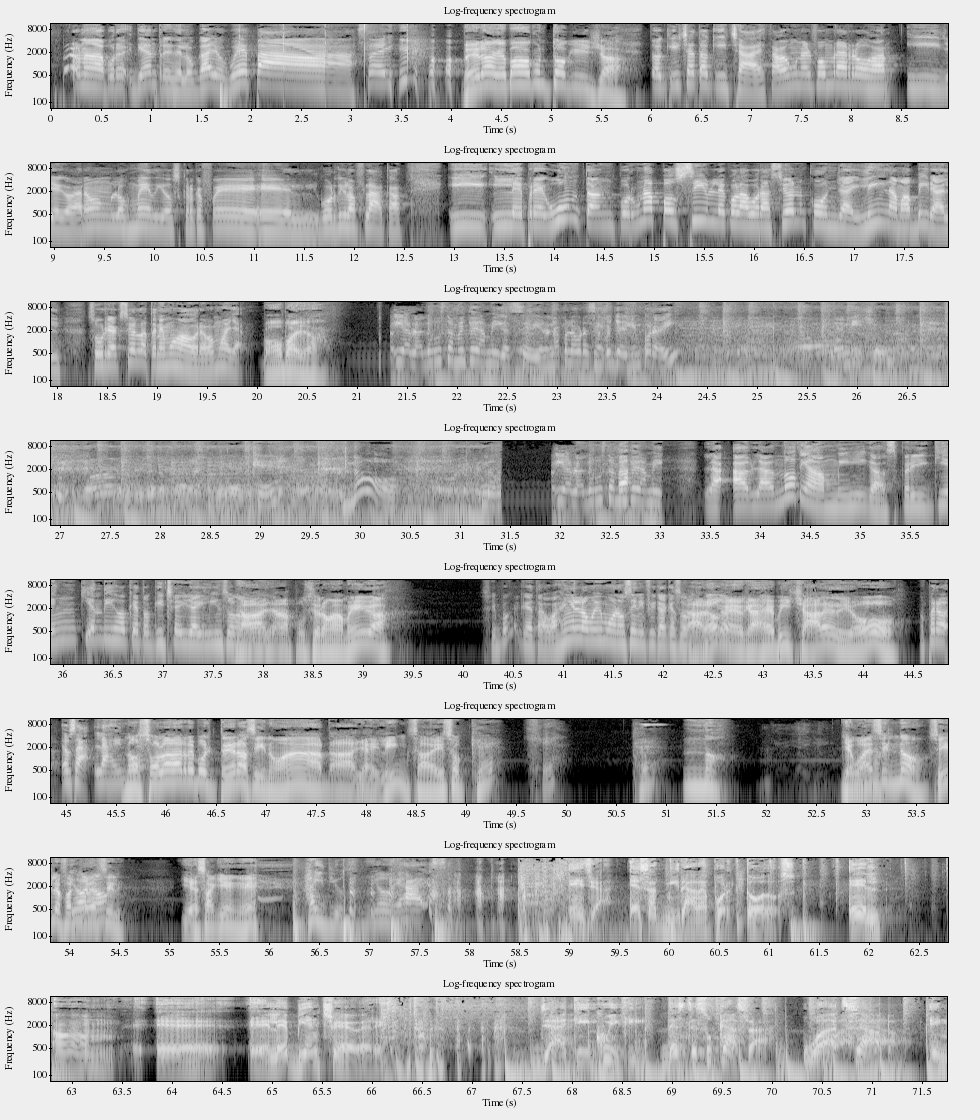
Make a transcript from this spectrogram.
Pero nada, por el día entre de los gallos, ¡huepa! Seguimos. Mira, ¿qué pasó con Toquicha? Toquicha, Toquicha, estaba en una alfombra roja y llegaron los medios, creo que fue el gordo y la flaca, y le preguntan por una posible colaboración con Yailin, la más viral. Su reacción la tenemos ahora, vamos allá. Vamos para allá. Y hablando justamente de amigas, ¿se viene una colaboración con Yailin por ahí? ¿Le han dicho? ¿Qué? No. No. Y hablando justamente de amigas. La, hablando de amigas, pero ¿y quién, quién dijo que Toquicha y Yailin son Ya, amigas? ya las pusieron amigas. Sí, porque que trabajen en lo mismo no significa que son Claro, amigas. que clase picha le dio. No, Pero, o sea, la gente... No solo a la reportera, sino a, a Yailin, ¿sabes eso qué? ¿Qué? ¿Qué? No. ¿Llegó a decir no? Sí, le faltó Dijo no. decir. ¿Y esa quién es? Ay, Dios mío, deja eso. Ella es admirada por todos. Él, um, eh, él es bien chévere. Jackie Quickie, desde su casa. WhatsApp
